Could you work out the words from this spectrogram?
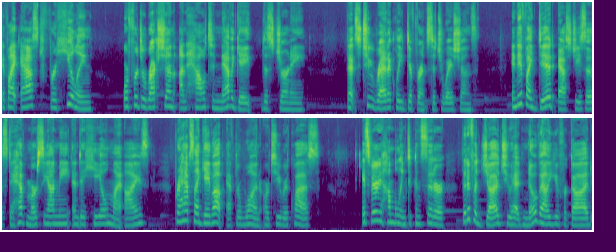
if I asked for healing or for direction on how to navigate this journey. That's two radically different situations. And if I did ask Jesus to have mercy on me and to heal my eyes, perhaps I gave up after one or two requests. It's very humbling to consider that if a judge who had no value for God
